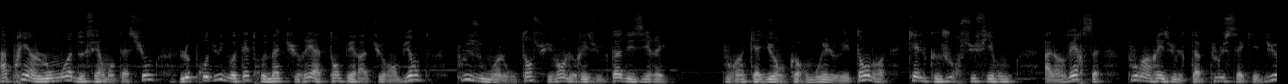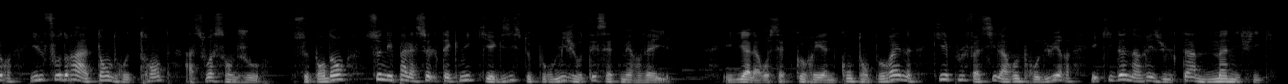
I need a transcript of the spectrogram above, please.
après un long mois de fermentation, le produit doit être maturé à température ambiante plus ou moins longtemps suivant le résultat désiré. Pour un cailleux encore moelleux et tendre, quelques jours suffiront. A l'inverse, pour un résultat plus sec et dur, il faudra attendre 30 à 60 jours. Cependant, ce n'est pas la seule technique qui existe pour mijoter cette merveille. Il y a la recette coréenne contemporaine qui est plus facile à reproduire et qui donne un résultat magnifique.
